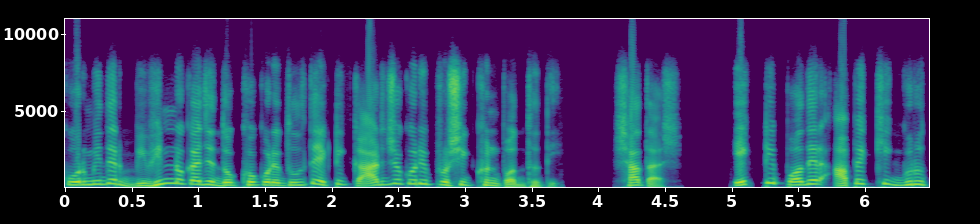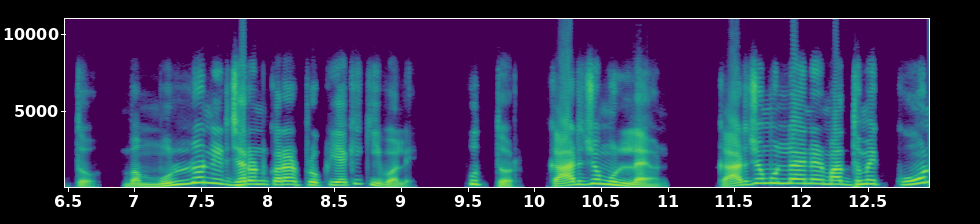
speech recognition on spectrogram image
কর্মীদের বিভিন্ন কাজে দক্ষ করে তুলতে একটি কার্যকরী প্রশিক্ষণ পদ্ধতি। সাতাশ, একটি পদের আপেক্ষিক গুরুত্ব বা মূল্য নির্ধারণ করার প্রক্রিয়াকে কি বলে? উত্তর কার্য মূল্যায়ন কার্য মূল্যায়নের মাধ্যমে কোন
